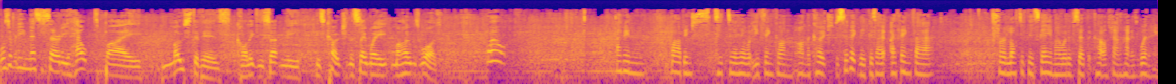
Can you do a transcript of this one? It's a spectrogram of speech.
wasn't really necessarily helped by most of his colleagues and certainly his coach in the same way Mahomes was. Well, I mean, well, I'd be interested to hear what you think on, on the coach specifically, because I, I think that for a lot of this game, I would have said that Kyle Shanahan is winning.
